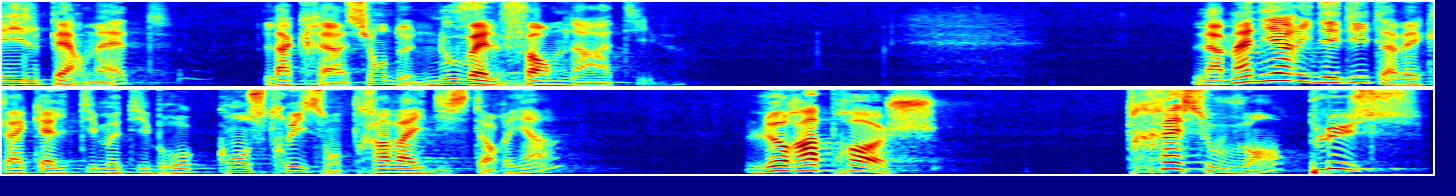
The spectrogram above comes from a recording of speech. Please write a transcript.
et ils permettent la création de nouvelles formes narratives. La manière inédite avec laquelle Timothy Brook construit son travail d'historien le rapproche très souvent plus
